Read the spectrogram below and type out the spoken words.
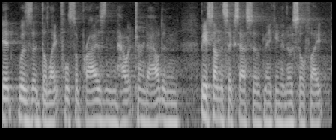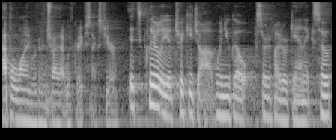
it was a delightful surprise in how it turned out. And based on the success of making a no sulfite apple wine, we're going to try that with grapes next year. It's clearly a tricky job when you go certified organic. So,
